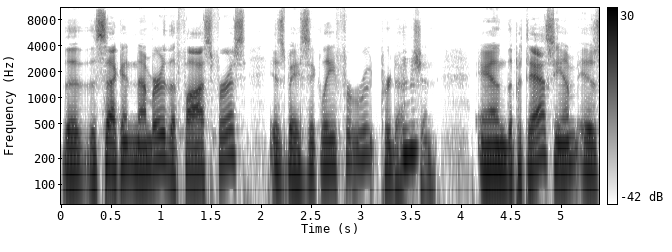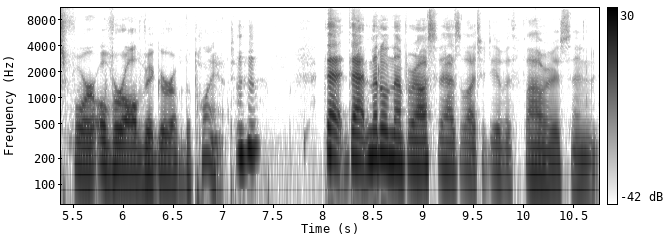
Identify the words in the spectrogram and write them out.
The the second number, the phosphorus, is basically for root production, Mm-hmm. and the potassium is for overall vigor of the plant. Mm-hmm. That that middle number also has a lot to do with flowers and,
